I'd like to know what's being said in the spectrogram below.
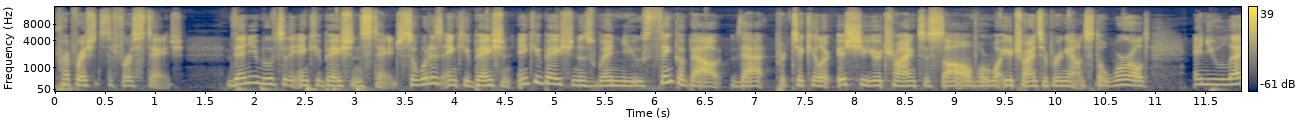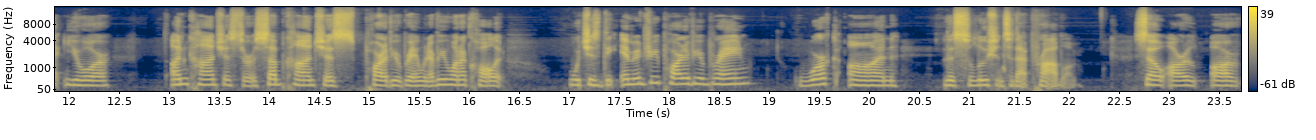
preparation is the first stage. Then you move to the incubation stage. So, what is incubation? Incubation is when you think about that particular issue you're trying to solve or what you're trying to bring out into the world, and you let your unconscious or subconscious part of your brain, whatever you want to call it, which is the imagery part of your brain, work on the solution to that problem. So our our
